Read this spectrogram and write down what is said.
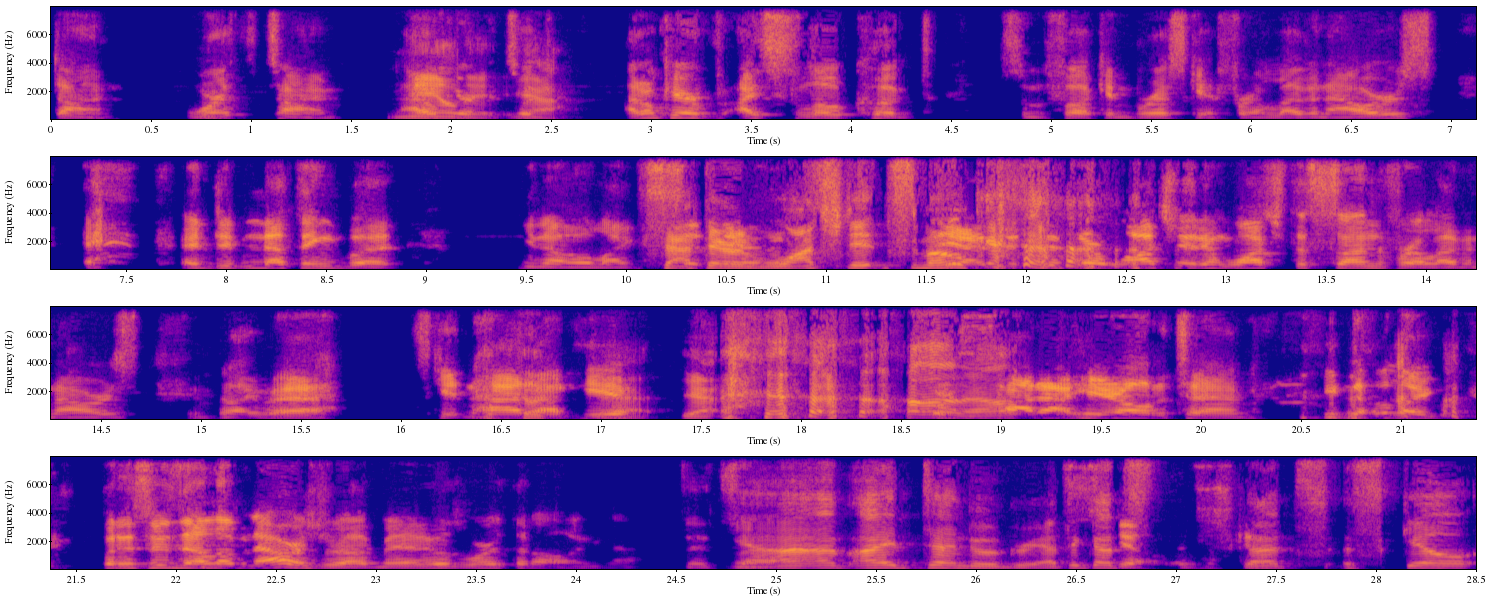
done. Worth the time. Nailed it. took- Yeah. I don't care if I slow cooked some fucking brisket for 11 hours and did nothing but, you know, like Sat there and watched it smoke. Yeah, just sit there, watch it, and watch the sun for 11 hours. Like, ah, it's getting hot out here. that. Yeah. Hot It's hot out here all the time. You know, like, but as soon as that 11 hours were up, man, it was worth it all. You know, it's Yeah, uh, I, I tend to agree. I think that's a skill. that's a skill,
